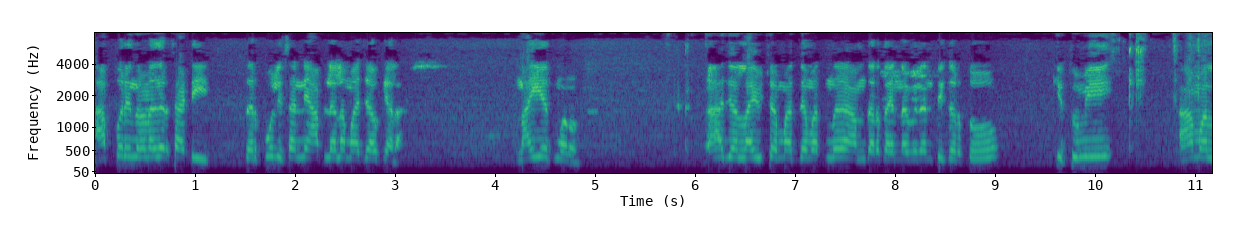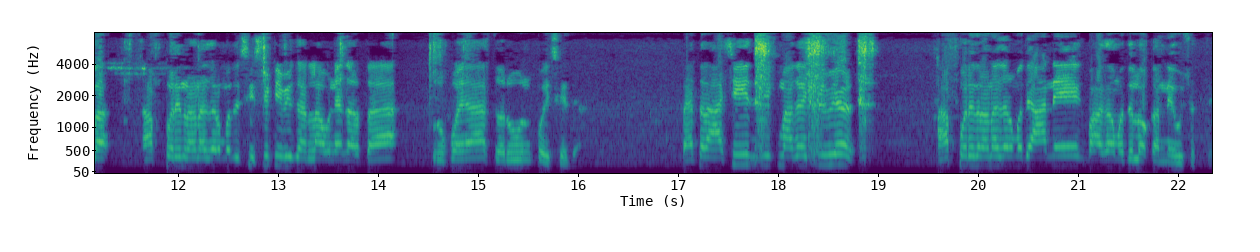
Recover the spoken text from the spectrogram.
अपरेंद्रनगरसाठी तर पोलिसांनी आपल्याला मजाव केला. नाही येत म्हणून. आज या लाईव्हच्या माध्यमातून आमदार ताईंना विनंती करतो की तुम्ही आम्हाला अपरेंद्रनगरमध्ये सीसीटीव्ही लावण्याकरता कृपया करून पैसे द्या. नाहीतर अशी भीक मागायची वेळ अपरेंद्रनगरमध्ये अनेक भागामध्ये लोकांना येऊ शकते.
